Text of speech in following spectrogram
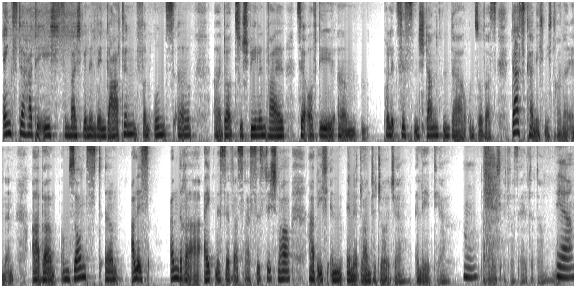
Ängste hatte ich zum Beispiel in den Garten von uns äh, äh, dort zu spielen, weil sehr oft die ähm, Polizisten standen da und sowas. Das kann ich mich dran erinnern. Aber umsonst ähm, alles andere Ereignisse, was rassistisch war, habe ich in, in Atlanta, Georgia erlebt, ja. Hm. Da war ich etwas älter dann. Ja, ja.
